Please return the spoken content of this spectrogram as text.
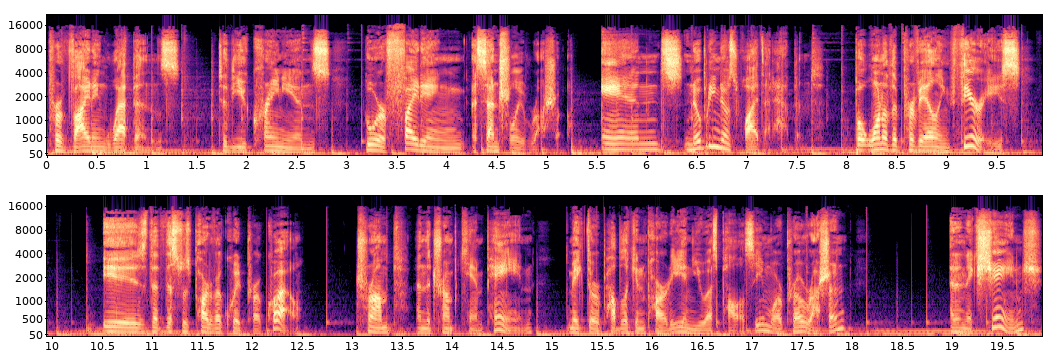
providing weapons to the Ukrainians who are fighting essentially Russia. And nobody knows why that happened. But one of the prevailing theories is that this was part of a quid pro quo. Trump and the Trump campaign make the Republican Party and US policy more pro Russian. And in exchange,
